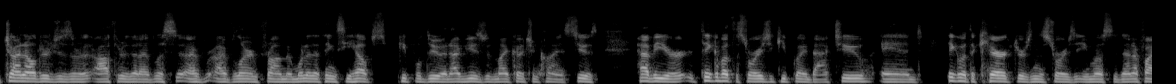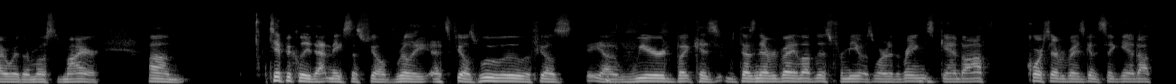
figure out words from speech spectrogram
John Eldredge is an author that I've listened, I've, I've learned from, and one of the things he helps people do, and I've used with my coaching clients too, is have your think about the stories you keep going back to, and think about the characters and the stories that you most identify with or most admire. Um, typically, that makes us feel really. It feels woo woo. It feels you know, weird, but because doesn't everybody love this? For me, it was Lord of the Rings, Gandalf. Of course, everybody's going to say Gandalf.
